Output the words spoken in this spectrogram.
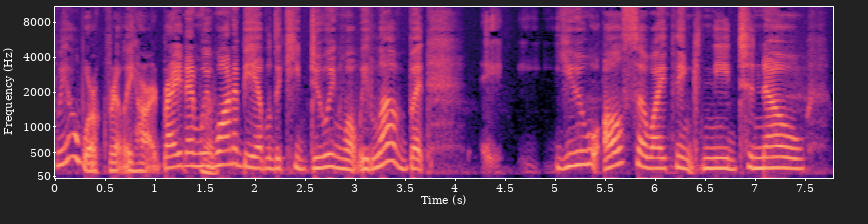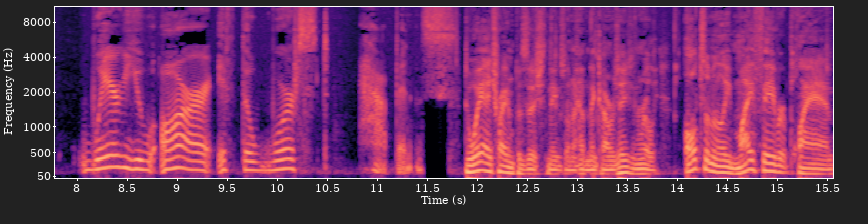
we all work really hard, right? And we Right. want to be able to keep doing what we love, but you also I think need to know where you are if the worst happens. the way I try and position things when I'm having the conversation, really, ultimately, my favorite plan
